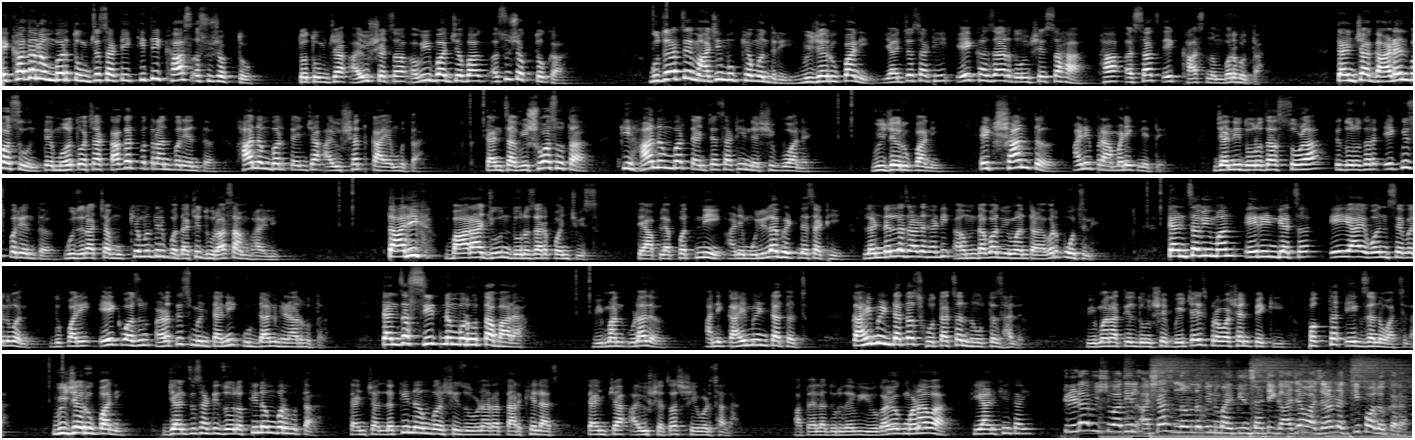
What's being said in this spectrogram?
एखादा नंबर तुमच्यासाठी किती खास असू शकतो? तो तुमच्या आयुष्याचा अविभाज्य भाग असू शकतो का? गुजरातचे माजी मुख्यमंत्री विजय रुपानी यांच्यासाठी एक हजार दोनशे सहा हा असाच एक खास नंबर होता. त्यांच्या गाड्यांपासून ते महत्त्वाच्या कागदपत्रांपर्यंत हा नंबर त्यांच्या आयुष्यात कायम होता. त्यांचा विश्वास होता की हा नंबर त्यांच्यासाठी नशीबवान आहे. विजय रुपानी एक शांत आणि प्रामाणिक नेते. ज्यांनी दोन हजार सोळा ते दोन हजार एकवीसपर्यंत गुजरातच्या मुख्यमंत्रीपदाची धुरा सांभाळली. तारीख बारा जून दोन हजार पंचवीस. ते आपल्या पत्नी आणि मुलीला भेटण्यासाठी लंडनला जाण्यासाठी अहमदाबाद विमानतळावर पोहोचले. त्यांचं विमान एअर इंडियाचं A I one seven one दुपारी एक वाजून अडतीस मिनिटांनी उड्डाण घेणार होतं. त्यांचा सीट नंबर होता बारा. विमान उडालं आणि काही मिनिटातच काही मिनिटातच होताचं नव्हतं झालं. विमानातील दोनशे बेचाळीस प्रवाशांपैकी फक्त एक जण वाचला. विजय रुपानी ज्यांच्यासाठी जो लकी नंबर होता त्यांच्या लकी नंबरशी जुळणाऱ्या तारखेलाच त्यांच्या आयुष्याचा शेवट झाला. आता याला दुर्दैवी योगायोग म्हणावा की आणखी काही? क्रीडा विश्वातील अशाच नवनवीन माहितींसाठी गाजा वाजाला नक्की फॉलो करा.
